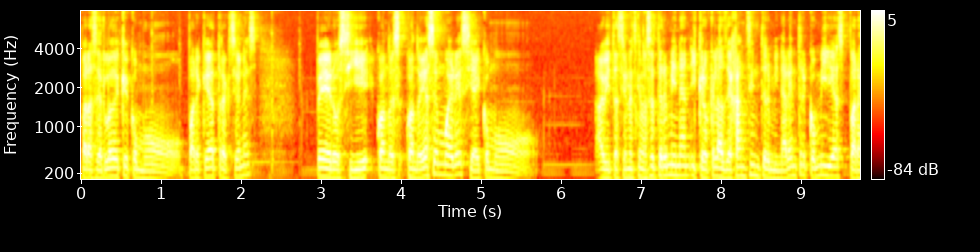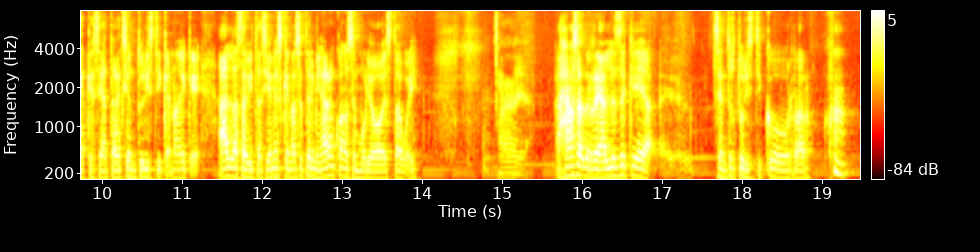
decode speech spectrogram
para hacerlo de que como parque de atracciones, pero sí cuando es- cuando ella se muere sí hay como habitaciones que no se terminan y creo que las dejan sin terminar entre comillas para que sea atracción turística, ¿no? De que ah, las habitaciones que no se terminaron cuando se murió esta güey. Ah, ya. Ajá, o sea, real es de que eh, centro turístico raro.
